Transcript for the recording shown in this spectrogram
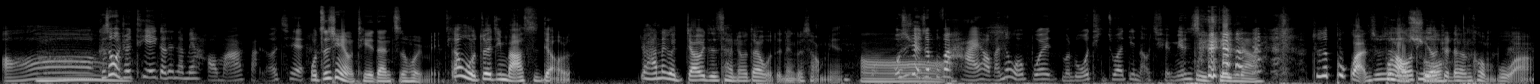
哦，可是我觉得贴一个在那边好麻烦，而且我之前有贴，但之后也没贴。但我最近把它撕掉了，就它那个胶一直残留在我的那个上面，哦我是觉得这部分还好，反正我又不会怎么裸体坐在电脑前面。不一定啊。就是不管是不是裸体都觉得很恐怖啊。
